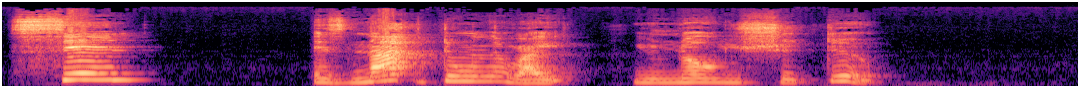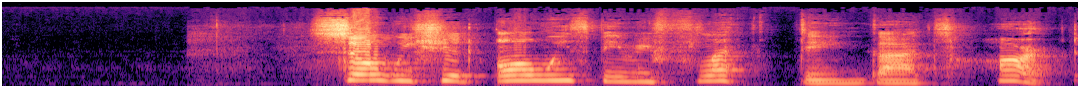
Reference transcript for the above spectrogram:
sin is not doing the right you know you should do. So we should always be reflecting God's heart.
